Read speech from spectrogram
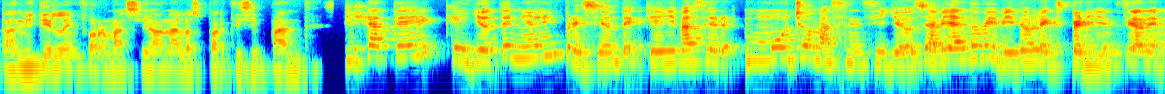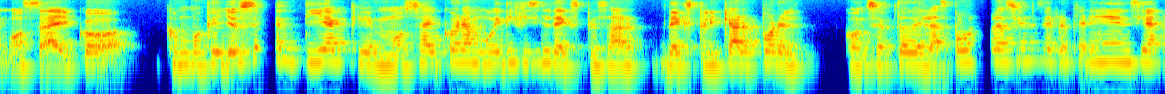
transmitir la información a los participantes? Fíjate que yo tenía la impresión de que iba a ser mucho más sencillo. O sea, habiendo vivido la experiencia de Mosaico, como que yo sentía que Mosaico era muy difícil de expresar, de explicar por el concepto de las poblaciones de referencia,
